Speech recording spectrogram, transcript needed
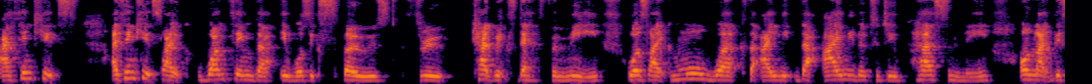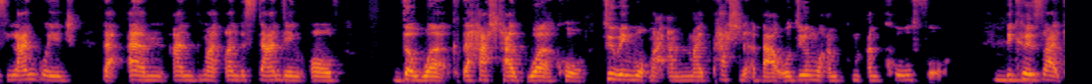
I think it's. I think it's like one thing that it was exposed through Chadwick's death for me was like more work that I that I needed to do personally on like this language that um and my understanding of the work, the hashtag work, or doing what my I'm my passionate about, or doing what I'm I'm called for. Mm. Because like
